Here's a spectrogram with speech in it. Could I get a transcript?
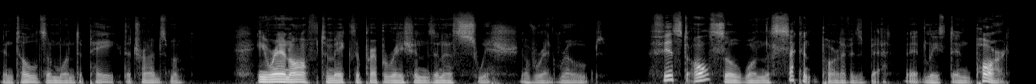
and told someone to pay the tribesman. He ran off to make the preparations in a swish of red robes. Fist also won the second part of his bet, at least in part.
